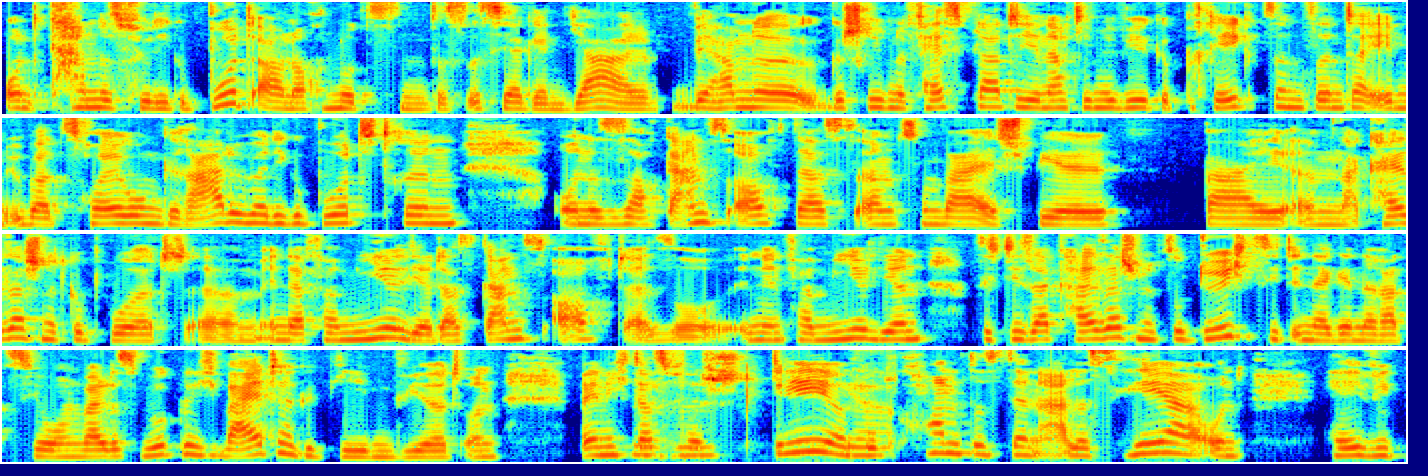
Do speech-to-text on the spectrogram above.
und kann das für die Geburt auch noch nutzen, das ist ja genial. Wir haben eine geschriebene Festplatte, je nachdem wie wir geprägt sind, sind da eben Überzeugungen gerade über die Geburt drin. Und es ist auch ganz oft, dass ähm, zum Beispiel bei ähm, einer Kaiserschnittgeburt ähm, in der Familie, dass ganz oft, also in den Familien, sich dieser Kaiserschnitt so durchzieht in der Generation, weil das wirklich weitergegeben wird. Und wenn ich das mhm. verstehe, ja. wo kommt es denn alles her? Und hey, wie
